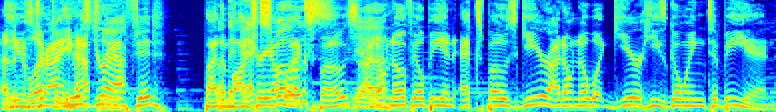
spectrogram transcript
as he a was collector, dra- you he have was to. By, By the, the Montreal Expos? Expos. I don't know if he'll be in Expos gear. I don't know what gear he's going to be in.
